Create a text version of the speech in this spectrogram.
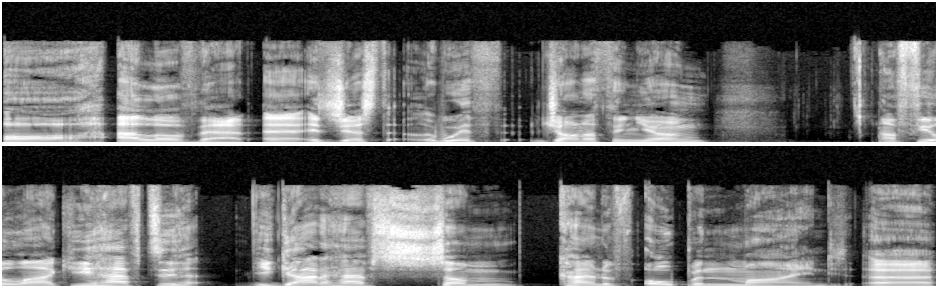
oh, I love that. Uh, it's just with Jonathan Young, I feel like you have to you got to have some kind of open mind uh,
